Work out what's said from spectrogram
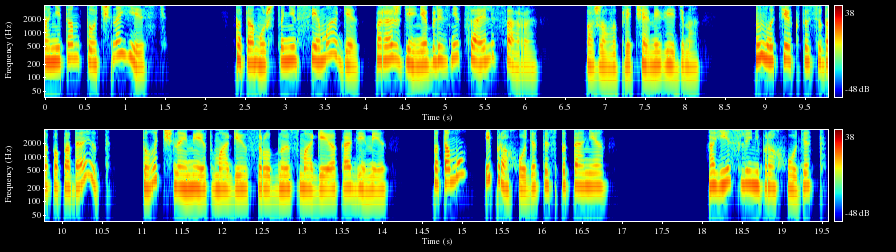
Они там точно есть. Потому что не все маги — порождение близнеца Эльсары, — пожала плечами ведьма. Но те, кто сюда попадают, точно имеют магию, сродную с магией Академии, потому и проходят испытания. А если не проходят?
